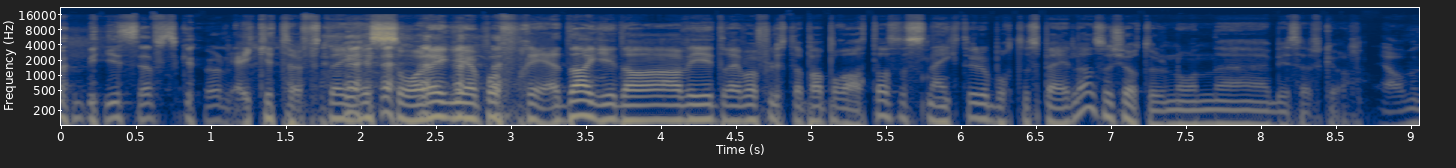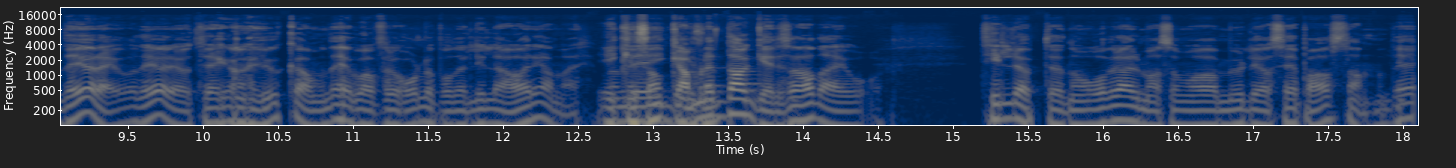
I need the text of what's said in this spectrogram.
med biceps curl. Det er ikke tøft. Jeg, jeg så deg på fredag da vi drev og flytta på apparater. Så sneik du bort til speilet, og så kjørte du noen uh, biceps curl. Ja, men det gjør jeg jo. Det gjør jeg jo tre ganger i uka. Men det er jo bare for å holde på den lille harien der. Men ikke sant, i gamle dager så hadde jeg jo tilløp til noen overarmer som var mulig å se på avstand. Det,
